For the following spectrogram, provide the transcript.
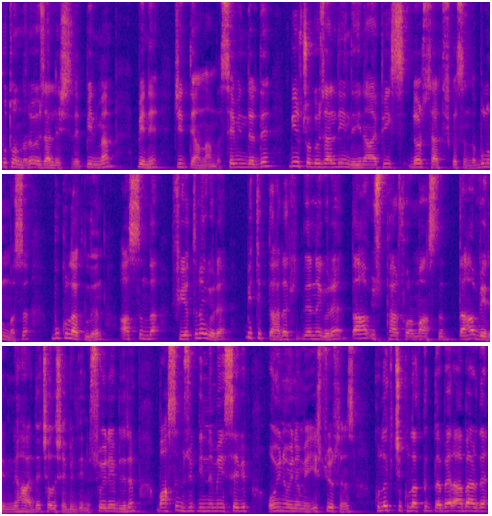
butonları özelleştirebilmem beni ciddi anlamda sevindirdi. Birçok özelliğin de yine IPX4 sertifikasında bulunması bu kulaklığın aslında fiyatına göre bir tık daha rakiplerine göre daha üst performanslı, daha verimli halde çalışabildiğini söyleyebilirim. Bastı müzik dinlemeyi sevip oyun oynamayı istiyorsanız kulak içi kulaklıkla beraber de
